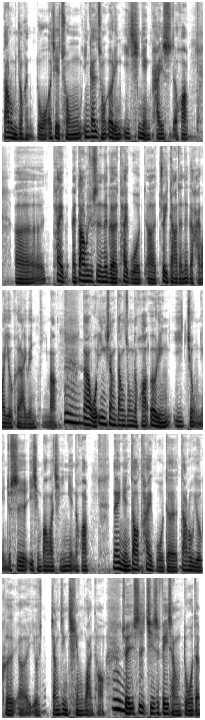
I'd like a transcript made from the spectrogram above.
大陆民众很多，而且从应该是从二零一七年开始的话。呃，泰呃大陆就是那个泰国呃最大的那个海外游客来源地嘛。嗯，那我印象当中的话，二零一九年就是疫情爆发前一年的话，那一年到泰国的大陆游客呃有将近千万哈。嗯，所以是其实非常多的。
